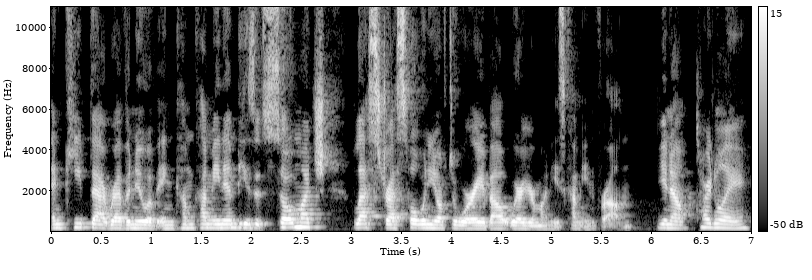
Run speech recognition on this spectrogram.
and keep that revenue of income coming in because it's so much less stressful when you don't have to worry about where your money's coming from, you know? Totally.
